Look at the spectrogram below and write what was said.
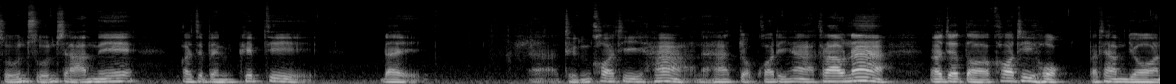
ศูนย์ศูนย์สามนี้ก็จะเป็นคลิปที่ได้ถึงข้อที่5นะฮะจบข้อที่ 5 คราวหน้า เราจะต่อข้อที่ 6 พระธรรมยอห์น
